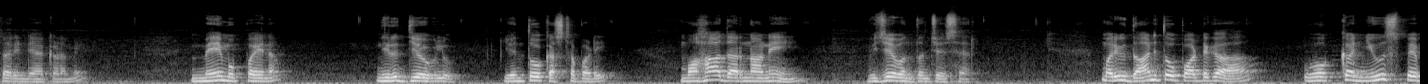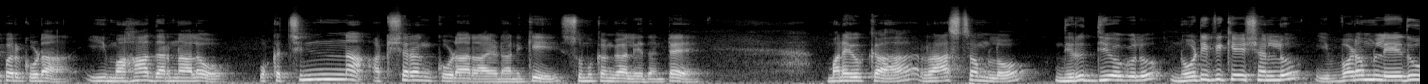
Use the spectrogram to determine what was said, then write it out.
ఇన్స్పైర్ ఇండియా అకాడమీ. మే ముప్పైన నిరుద్యోగులు ఎంతో కష్టపడి మహాధర్నాని విజయవంతం చేశారు. మరియు దానితో పాటుగా ఒక్క న్యూస్ పేపర్ కూడా ఈ మహాధర్నాలో ఒక చిన్న అక్షరం కూడా రాయడానికి సుముఖంగా లేదంటే మన యొక్క రాష్ట్రంలో నిరుద్యోగులు నోటిఫికేషన్లు ఇవ్వడం లేదు.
